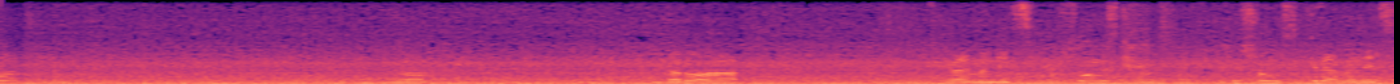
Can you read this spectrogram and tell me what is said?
От. Ну, дорога Кременець, Шумськ, Шумськ, Кременець.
